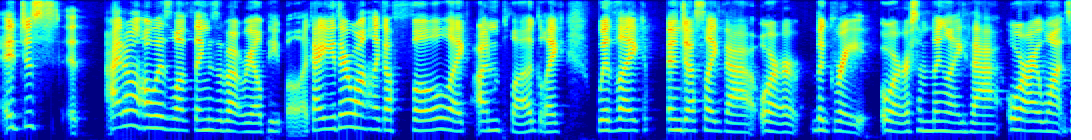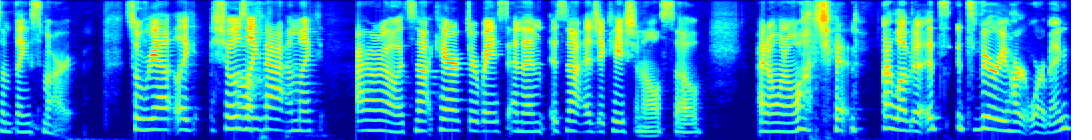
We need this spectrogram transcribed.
it just it, I don't always love things about real people. Like I either want like a full like unplug like with like and just like that or the great or something like that or I want something smart. So real like shows Ugh. like that I'm like I don't know, it's not character based and it's not educational, so I don't want to watch it. I loved it. It's it's very heartwarming.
